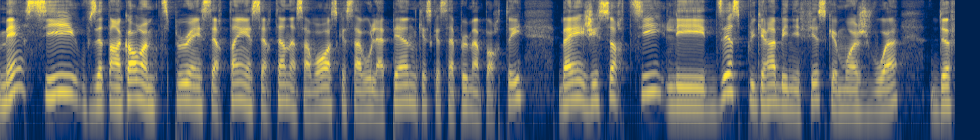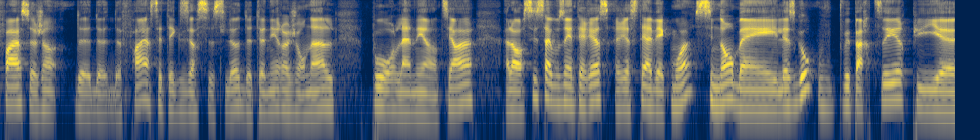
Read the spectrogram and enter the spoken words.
Mais si vous êtes encore un petit peu incertain, incertaine à savoir est-ce que ça vaut la peine, qu'est-ce que ça peut m'apporter, ben j'ai sorti les 10 plus grands bénéfices que moi je vois de faire ce genre de, faire cet exercice-là, de tenir un journal pour l'année entière. Alors si ça vous intéresse, restez avec moi. Sinon, ben let's go, vous pouvez partir puis euh,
